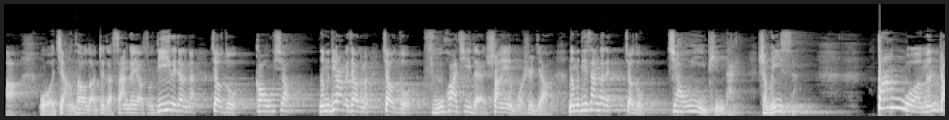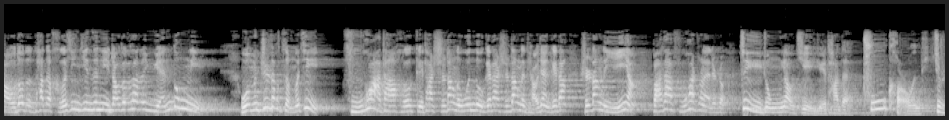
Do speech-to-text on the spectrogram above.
啊，我讲到了这个三个要素，第一个叫什么？叫做高效。那么第二个叫什么？叫做孵化器的商业模式家。那么第三个呢？叫做交易平台。什么意思？当我们找到了它的核心竞争力，找到了它的原动力，我们知道怎么去孵化它和给它适当的温度，给它适当的条件，给它适当的营养，把它孵化出来的时候，最终要解决它的出口问题，就是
